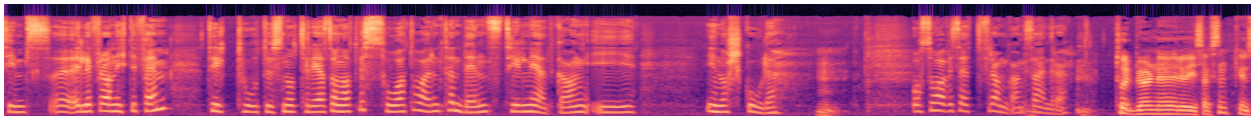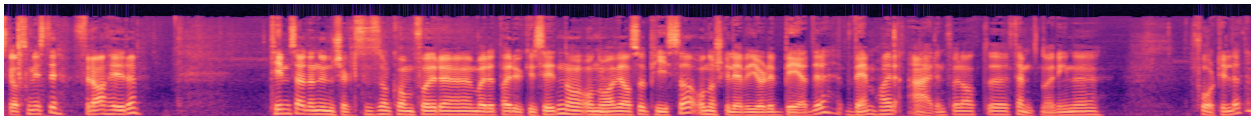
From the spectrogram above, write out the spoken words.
TIMS, eh, eller fra 95 til 2003. Sånn at vi så at det var en tendens til nedgang i i norsk skole. Mm. Og så har vi sett framgang seinere. Torbjørn Røe Isaksen, kunnskapsminister fra Høyre. TIMS er jo den undersøkelsen som kom for uh, bare et par uker siden. Og, nå har vi altså PISA, og norske elever gjør det bedre. Hvem har æren for at uh, 15-åringene får til dette?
